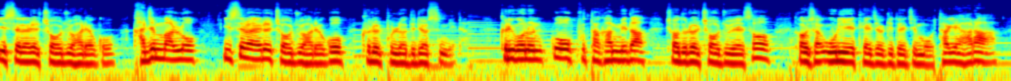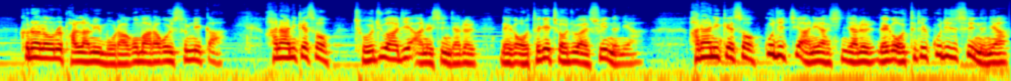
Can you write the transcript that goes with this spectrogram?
이스라엘을 저주하려고 가진 말로 이스라엘을 저주하려고 그를 불러들였습니다. 그리고는 꼭 부탁합니다. 저들을 저주해서 더 이상 우리의 대적이 되지 못하게 하라. 그러나 오늘 발람이 뭐라고 말하고 있습니까? 하나님께서 저주하지 않으신 자를 내가 어떻게 저주할 수 있느냐? 하나님께서 꾸짖지 아니하신 자를 내가 어떻게 꾸짖을 수 있느냐?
